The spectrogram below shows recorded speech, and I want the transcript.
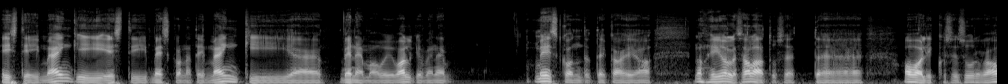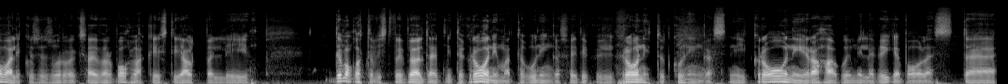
Eesti ei mängi, Eesti meeskonnad ei mängi Venemaa või Valgevene meeskondadega ja noh, ei ole saladus, et avalikkuse surve avalikkuse surveks Aivar Pohlak Eesti jalgpalli äh, tema kohta vist võib öelda, et mitte kroonimata kuningas, vaid ikkagi kroonitud kuningas, nii krooniraha kui mille kõige poolest äh,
